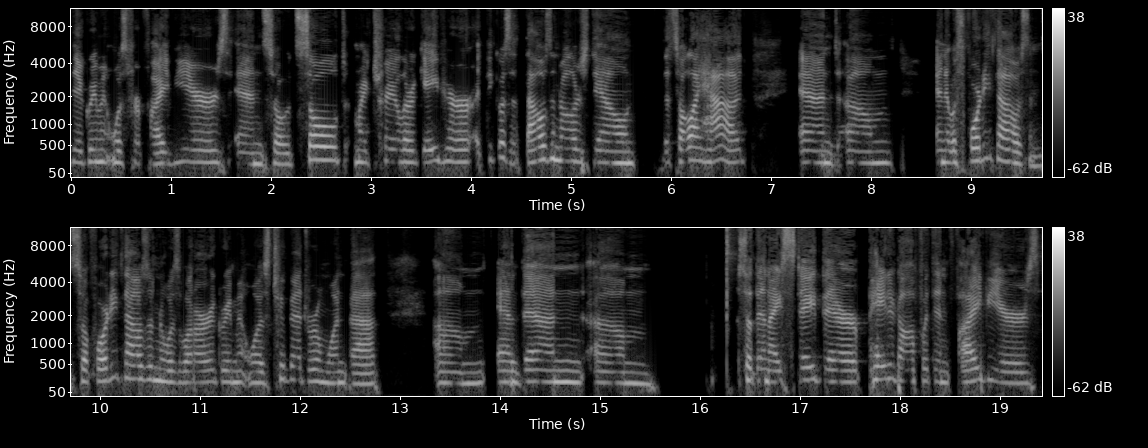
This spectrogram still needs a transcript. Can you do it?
the agreement was for five years. And so it sold my trailer, gave her, I think it was a thousand dollars down. That's all I had. And, um, and it was 40,000. So 40,000 was what our agreement was, two bedroom, one bath. Um, and then, um, so then I stayed there, paid it off within five years.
